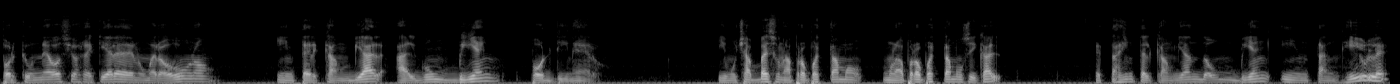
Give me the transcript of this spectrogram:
Porque un negocio requiere de número uno, intercambiar algún bien por dinero. Y muchas veces una propuesta, una propuesta musical, estás intercambiando un bien intangible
